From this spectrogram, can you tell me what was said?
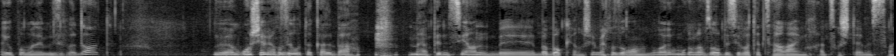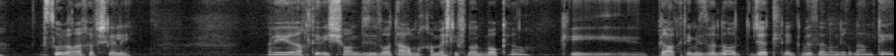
היו פה מלא מזוודות, ואמרו שהם יחזירו את הכלבה מהפנסיון בבוקר, שהם יחזרו, הם היו אמורים לחזור בסביבות הצהריים, 11-12, עשו עם הרכב שלי. אני הלכתי לישון בסביבות 4-5 לפנות בוקר, כי פירקתי מזוודות, ג'טלג וזה, לא נרדמתי.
